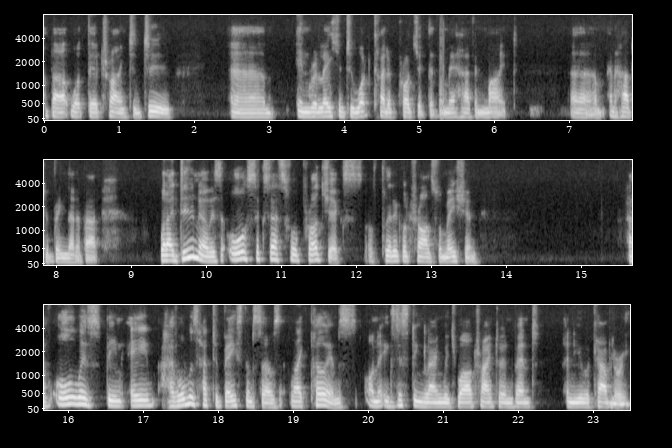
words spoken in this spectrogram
about what they're trying to do um, in relation to what kind of project that they may have in mind um, and how to bring that about. What I do know is that all successful projects of political transformation have always been a have always had to base themselves like poems on an existing language while trying to invent a new vocabulary,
